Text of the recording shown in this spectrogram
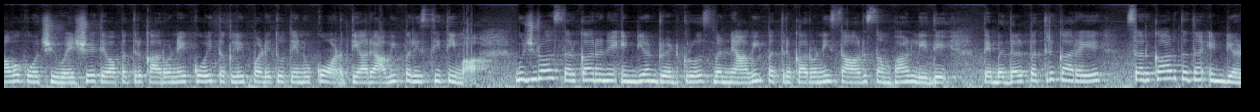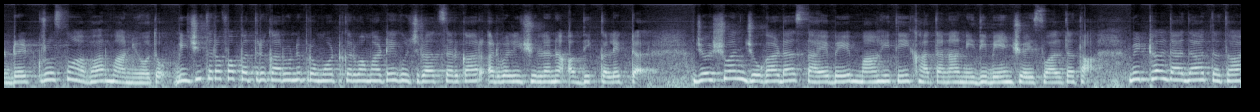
આવક ઓછી હોય છે તેવા પત્રકારોને કોઈ તકલીફ પડે તો તેનું કોણ? ત્યારે આવી પરિસ્થિતિમાં ગુજરાત સરકાર અને ઇન્ડિયન રેડ ક્રોસ બંને આવી પત્રકારોની સાર સંભાળ લીધી. તે બદલ પત્રકારોએ સરકાર તથા ઇન્ડિયન રેડ ક્રોસનો આભાર માન્યો હતો. બીજી તરફ આ પત્રકારોને પ્રમોટ કરવા માટે ગુજરાત સરકાર અરવલ્લી જિલ્લાના અધિક કલેક્ટર જશવંત જોગાડા સાહેબે માહિતી ખાતાના નિધિબેન જયસ્વાલ તથા વિઠ્ઠલ દાદા તથા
